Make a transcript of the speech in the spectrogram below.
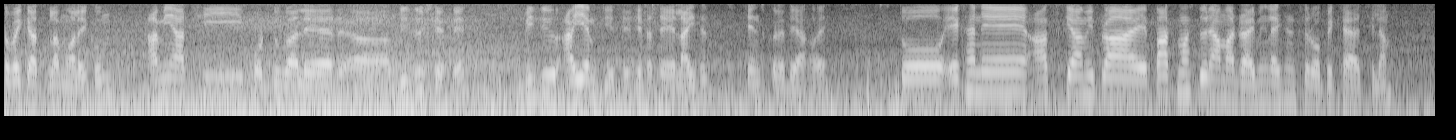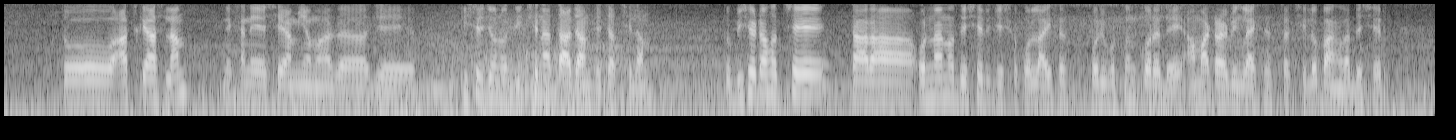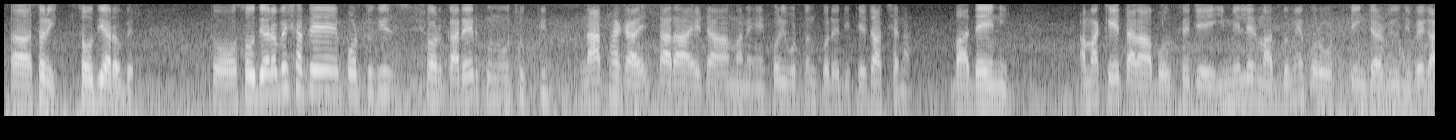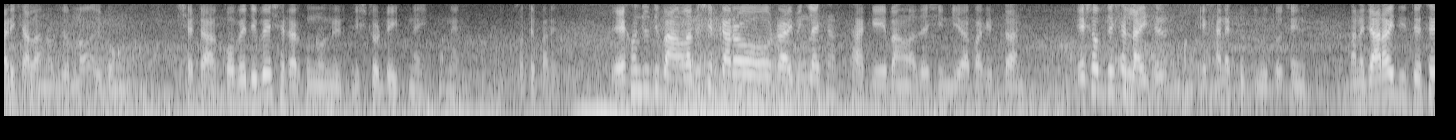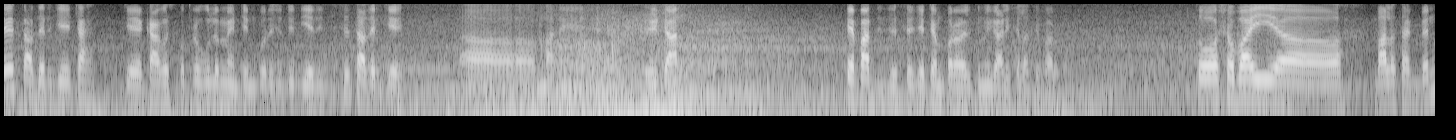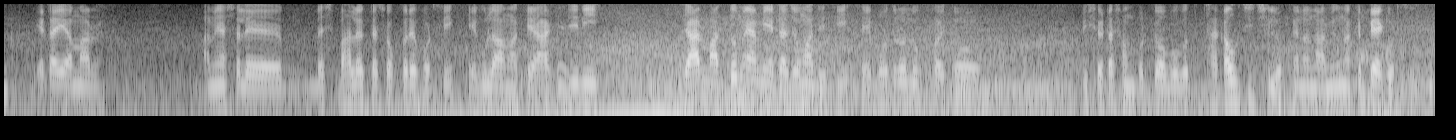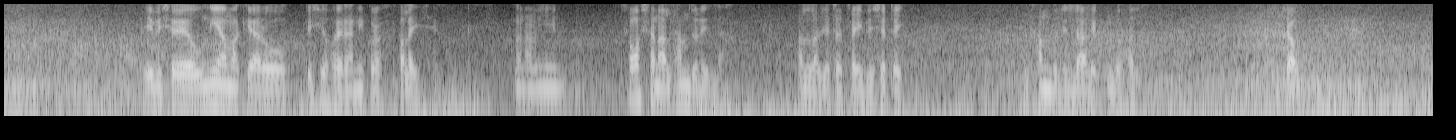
সবাইকে আসসালামু আলাইকুম। আমি আছি পর্তুগালের বিজু শেফে। বিজু আইএমটিতে যেটাতে লাইসেন্স চেঞ্জ করে দেওয়া হয়। তো এখানে আজকে আমি প্রায় পাঁচ মাস ধরে আমার ড্রাইভিং লাইসেন্সের অপেক্ষায় আছিলাম। তো আজকে আসলাম। এখানে এসে আমি আমার যে কিসের জন্য দিচ্ছে না তা জানতে চাচ্ছিলাম। তো বিষয়টা হচ্ছে, তারা অন্যান্য দেশের যে সকল লাইসেন্স পরিবর্তন করে দেয়, আমার ড্রাইভিং লাইসেন্সটা ছিল বাংলাদেশের। সরি সৌদি আরবের। তো সৌদি আরবের সাথে পর্তুগিজ সরকারের কোনো চুক্তি না থাকায় তারা এটা মানে পরিবর্তন করে দিতে চাচ্ছে না বা দেয়নি। আমাকে তারা বলছে যে ইমেলের মাধ্যমে পরবর্তীতে ইন্টারভিউ দিবে গাড়ি চালানোর জন্য এবং সেটা কবে দিবে সেটার কোনো নির্দিষ্ট ডেট নেই মানে হতে পারে। এখন যদি বাংলাদেশের কারও ড্রাইভিং লাইসেন্স থাকে, বাংলাদেশ, ইন্ডিয়া, পাকিস্তান, এসব দেশের লাইসেন্স এখানে খুব দ্রুত চেঞ্জ মানে যারাই দিতেছে তাদের যে চা যে কাগজপত্রগুলো মেনটেন করে যদি দিয়ে দিতেছে, তাদেরকে মানে রিটার্ন পেপার দিতেছে যে টেম্পোরারি তুমি গাড়ি চালাতে পারবে। তো সবাই ভালো থাকবেন। এটাই আমার, আমি আসলে বেশ ভালো একটা চক্করে পড়ছি। এগুলো আমাকে আগে যিনি, যার মাধ্যমে আমি এটা জমা দিছি, এই ভদ্রলোক হয়তো বিষয়টা সম্পর্কে অবগত থাকা উচিত ছিল, কেননা আমি ওনাকে পে করছি। এই বিষয়ে উনি আমাকে আরও বেশি হয়রানি করা ফালাইছে এখন। আমি সমস্যা না, আলহামদুলিল্লাহ। আল্লাহ যেটা চাইবে সেটাই। আলহামদুলিল্লাহ আলেকুল্লাহ হাল। চাও।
